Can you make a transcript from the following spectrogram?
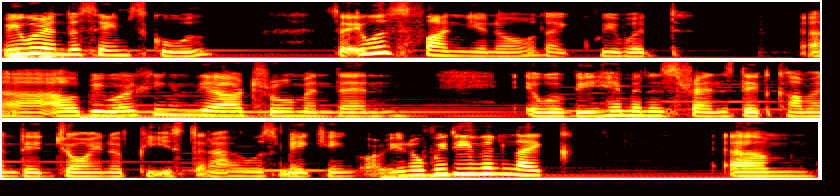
We were in the same school, so it was fun, you know. Like we would, uh, I would be working in the art room, and then it would be him and his friends. They'd come and they'd join a piece that I was making, or you know, we'd even like um,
